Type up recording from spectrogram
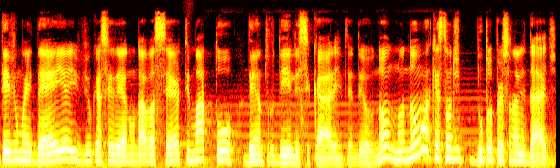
teve uma ideia e viu que essa ideia não dava certo e matou dentro dele esse cara, entendeu? Não, não uma questão de dupla personalidade,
